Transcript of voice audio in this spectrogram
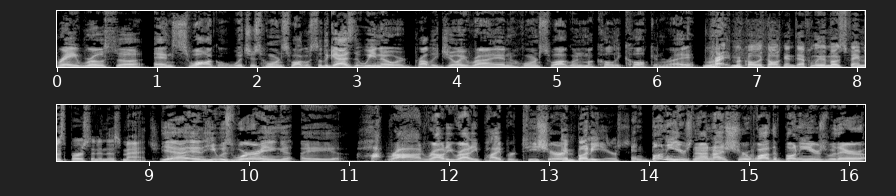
Ray Rosa, and Swoggle, which is Hornswoggle. So the guys that we know are probably Joey Ryan, Hornswoggle, and Macaulay Culkin, right? Right, Macaulay Culkin, definitely the most famous person in this match. Yeah, and he was wearing a Hot Rod Rowdy Roddy Piper T-shirt And bunny ears. and bunny ears. Now I'm not sure why the bunny ears were there,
